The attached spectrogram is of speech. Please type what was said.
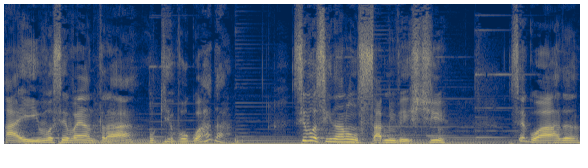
Aí você vai entrar, o que? Vou guardar. Se você ainda não sabe investir, você guarda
